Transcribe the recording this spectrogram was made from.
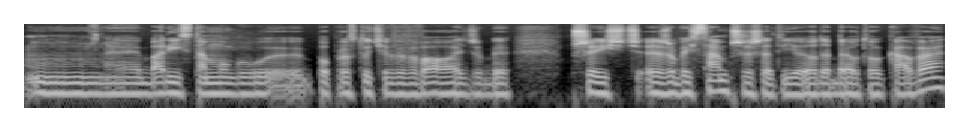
mm, barista mógł po prostu cię wywołać, żeby przyjść, żebyś sam przyszedł i odebrał tą kawę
